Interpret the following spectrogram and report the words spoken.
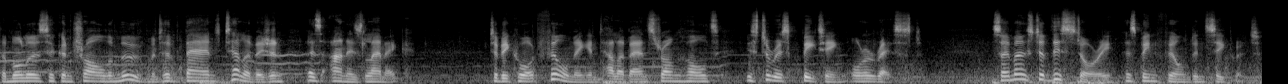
The mullahs who control the movement have banned television as un-Islamic. To be caught filming in Taliban strongholds is to risk beating or arrest. So most of this story has been filmed in secret.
